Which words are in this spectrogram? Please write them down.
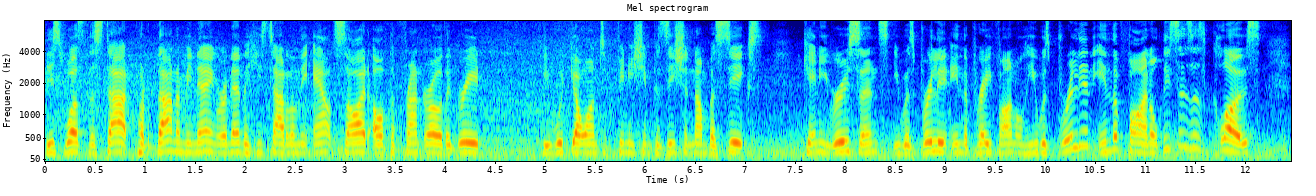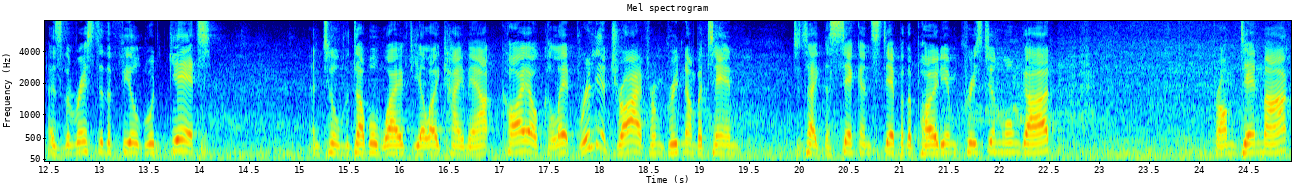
This was the start. Perdana Minang, remember, he started on the outside of the front row of the grid. He would go on to finish in position number six. Kenny Roosens, he was brilliant in the pre-final. He was brilliant in the final. This is as close as the rest of the field would get until the double waved yellow came out. Caio Collet, brilliant drive from grid number 10 to take the second step of the podium. Christian Lundgaard from Denmark.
